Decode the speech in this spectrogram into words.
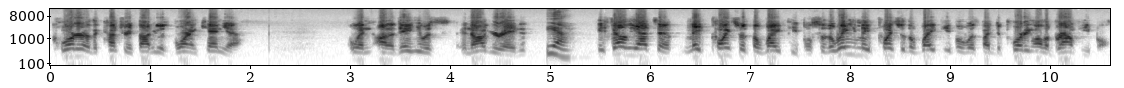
quarter of the country thought he was born in Kenya when on the day he was inaugurated. Yeah. He felt he had to make points with the white people. So the way he made points with the white people was by deporting all the brown people.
